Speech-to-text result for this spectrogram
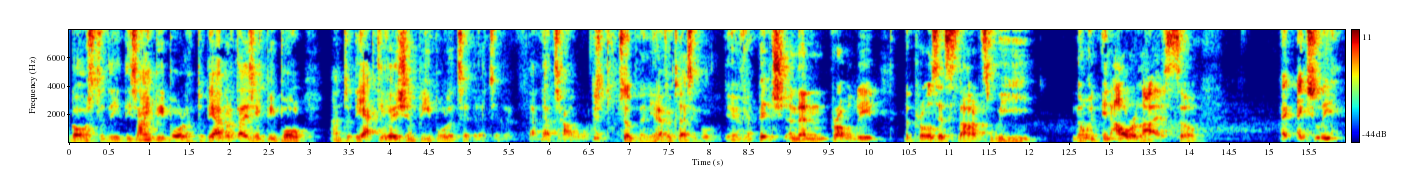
goes to the design people and to the advertising people and to the activation people, etc., etc. That, that's how it works. So then you have a classical, you have a pitch, and then probably the process starts. We know in, in our lives. So actually,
